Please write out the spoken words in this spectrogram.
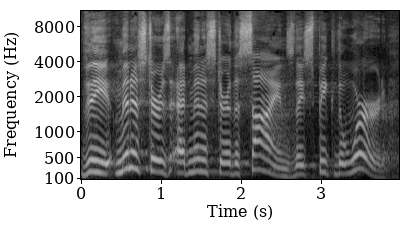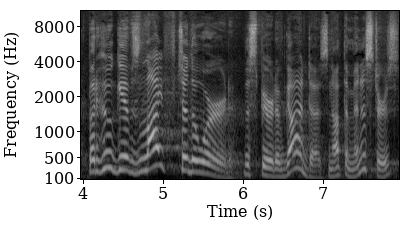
The ministers administer the signs, they speak the word. But who gives life to the word? The Spirit of God does, not the ministers.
